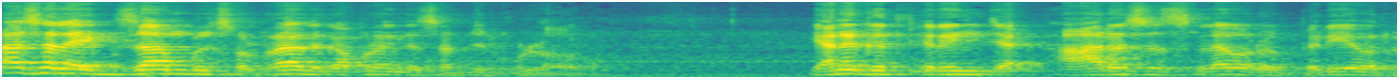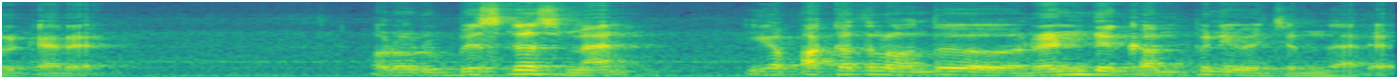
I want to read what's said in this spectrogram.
நான் சில எக்ஸாம்பிள் சொல்கிறேன் அதுக்கப்புறம் இந்த சப்ஜெக்ட் உள்ள வரும். எனக்கு தெரிஞ்ச ஆர்எஸ்எஸில் ஒரு பெரியவர் இருக்கார். அவர் ஒரு பிஸ்னஸ் மேன் இங்கே பக்கத்தில் வந்து ரெண்டு கம்பெனி வச்சுருந்தாரு.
